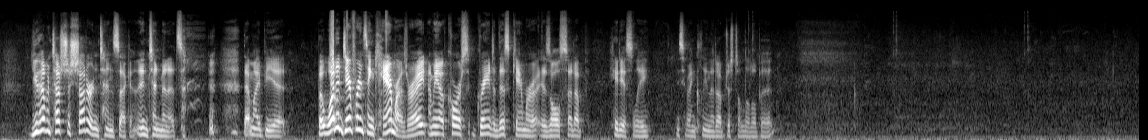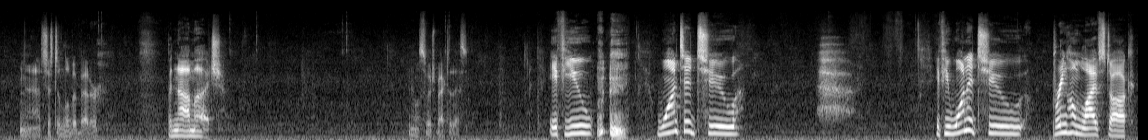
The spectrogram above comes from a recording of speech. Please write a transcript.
you haven't touched the shutter in 10 seconds in 10 minutes. that might be it. But what a difference in cameras, right? I mean, of course, granted, this camera is all set up hideously. Me see if I can clean that up just a little bit. Nah, it's just a little bit better, but not much. And then we'll switch back to this. If you wanted to, if you wanted to bring home livestock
